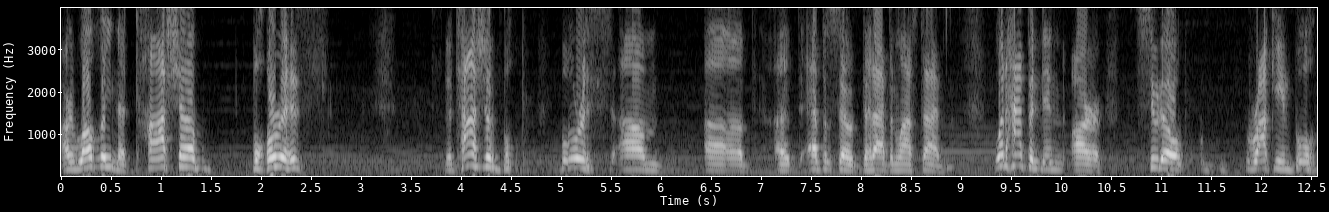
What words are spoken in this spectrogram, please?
our lovely Natasha Boris, Natasha Bo- Boris um, uh, uh, episode that happened last time? What happened in our pseudo Rocky and Bull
